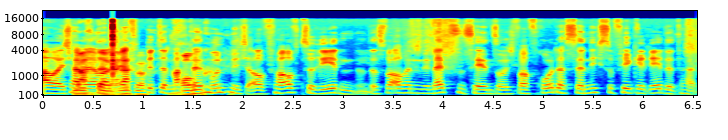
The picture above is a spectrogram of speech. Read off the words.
aber ich habe immer gedacht, bitte mach Gronk. deinen Mund nicht auf, hör auf zu reden. Und das war auch in den letzten Szenen so. Ich war froh, dass er nicht so viel geredet hat.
